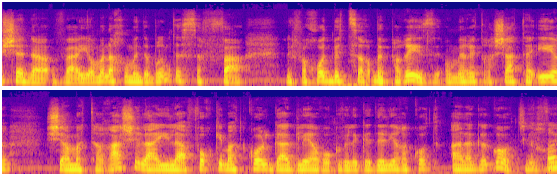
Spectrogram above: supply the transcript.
שנה, והיום אנחנו מדברים את השפה, לפחות בצר... בפריז, אומרת ראשת העיר, שהמטרה שלה היא להפוך כמעט כל גג לירוק ולגדל ירקות על הגגות. שזה- נכון.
